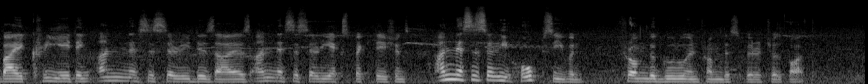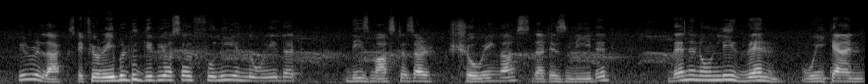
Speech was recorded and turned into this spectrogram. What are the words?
by creating unnecessary desires, unnecessary expectations, unnecessary hopes, even from the Guru and from the spiritual path. Be relaxed. If you're able to give yourself fully in the way that these masters are showing us that is needed, then and only then we can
